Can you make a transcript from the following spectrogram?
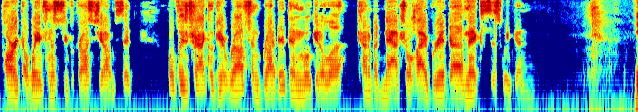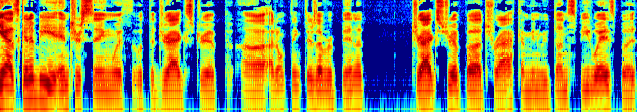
part away from the Supercross jumps. That hopefully the track will get rough and rutted, and we'll get a kind of a natural hybrid uh, mix this weekend. Yeah, it's going to be interesting with with the drag strip. Uh, I don't think there's ever been a drag strip uh, track. I mean, we've done speedways, but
